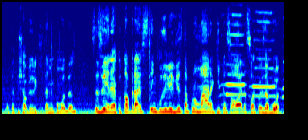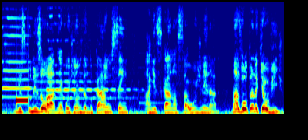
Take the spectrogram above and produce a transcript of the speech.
Vou até fechar o vidro aqui que tá me incomodando. Vocês veem, né? Com o Top Drive você tem inclusive vista para o mar aqui, pessoal. Olha só coisa boa. Isso tudo isolado, né? Continuamos dentro do carro sem arriscar a nossa saúde nem nada. Mas voltando aqui ao vídeo.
